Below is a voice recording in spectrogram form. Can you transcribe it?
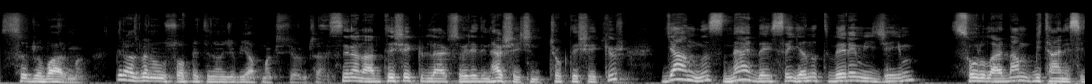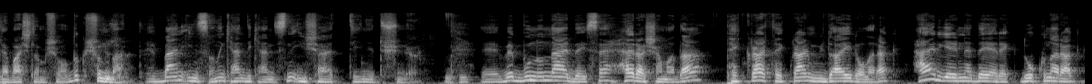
sırrı var mı? Biraz ben onun sohbetini önce bir yapmak istiyorum sen. Sinan abi teşekkürler. Söylediğin her şey için çok teşekkür. Yalnız neredeyse yanıt veremeyeceğim sorulardan bir tanesiyle başlamış olduk. Şundan. E, Ben insanın kendi kendisini inşa ettiğini düşünüyorum. E, ve bunu neredeyse her aşamada tekrar tekrar müdahil olarak, her yerine değerek, dokunarak,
